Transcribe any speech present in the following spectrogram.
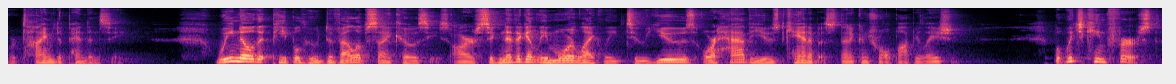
or time dependency. We know that people who develop psychoses are significantly more likely to use or have used cannabis than a control population. But which came first?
